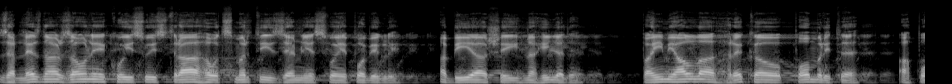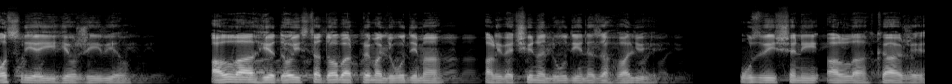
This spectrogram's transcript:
Zar ne znaš za one koji su iz straha od smrti iz zemlje svoje pobjegli, a bijaše ih na hiljade? Pa im je Allah rekao, pomrite, a poslije ih je oživio. Allah je doista dobar prema ljudima, ali većina ljudi ne zahvaljuje. Uzvišeni Allah kaže,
